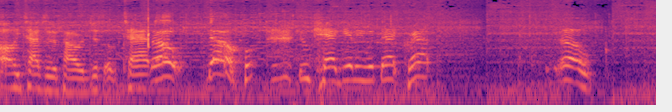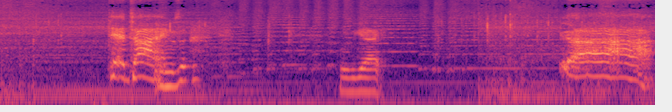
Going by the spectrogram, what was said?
Oh, he taps into power just a tad. Oh, no! You can't get me with that crap. No. Ten times. What we got? Ah!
